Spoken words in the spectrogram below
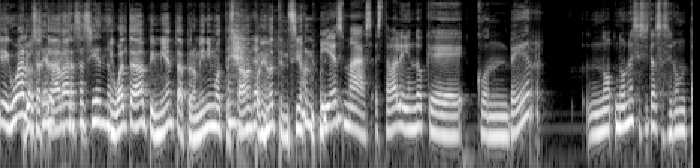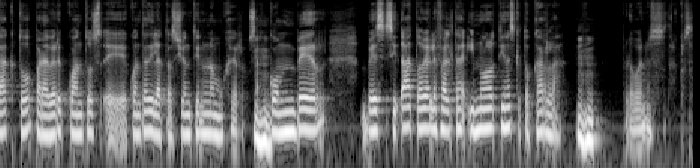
Que igual, Yo o sea, sé te daban, estás haciendo. igual te daban pimienta, pero mínimo te estaban poniendo atención. Y es más, estaba leyendo que con ver no, no necesitas hacer un tacto para ver cuántos, eh, cuánta dilatación tiene una mujer. O sea, con ver, ves si, ah, todavía le falta y no tienes que tocarla. Pero bueno, eso es otra cosa.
